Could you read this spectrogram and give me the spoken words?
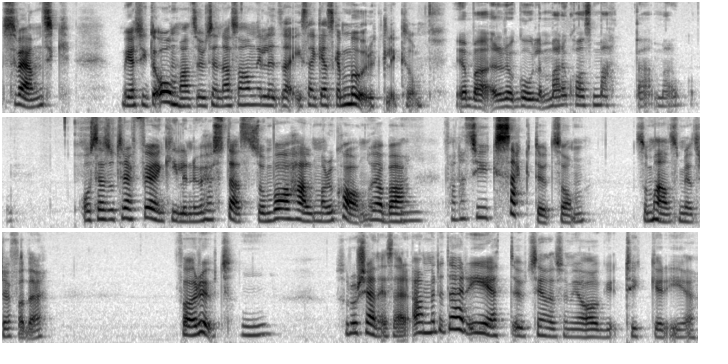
svensk. Men jag tyckte om hans utseende, alltså han är lite så här, ganska mörk liksom. Jag bara googlar marockansk matta. Marocko. Och sen så träffade jag en kille nu i höstas som var halvmarockan och jag bara, Mm. fan han ser ju exakt ut som, som han som jag träffade förut. Mm. Så då kände jag så här, ah, men det där är ett utseende som jag tycker är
